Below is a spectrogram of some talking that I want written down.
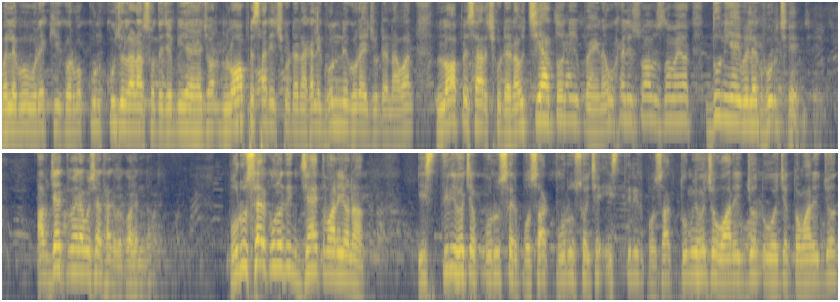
বলে, বাবু রে, কি করব? কোন কুজলাড়ার সাথে যে বিয়ে হয়েছে? ওর ল প্রেসারই ছুটে না, খালি ঘূর্ণি ঘুরাই ছুটে না আবার ল প্রেসার ছুটে না, ও চেতনই পায় না, ও খালি সব সময় ওর দুনিয়ায় বলে ঘুরছে। আব জেত মেরে বসে থাকবে, কহেন তো। পুরুষের কোনোদিন জেত মারিও না। স্ত্রী হচ্ছে পুরুষের পোশাক, পুরুষ হয়েছে স্ত্রীর পোশাক। তুমি হয়েছে ওয়ার ইজ্জত, ও হয়েছে তোমার ইজ্জত।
